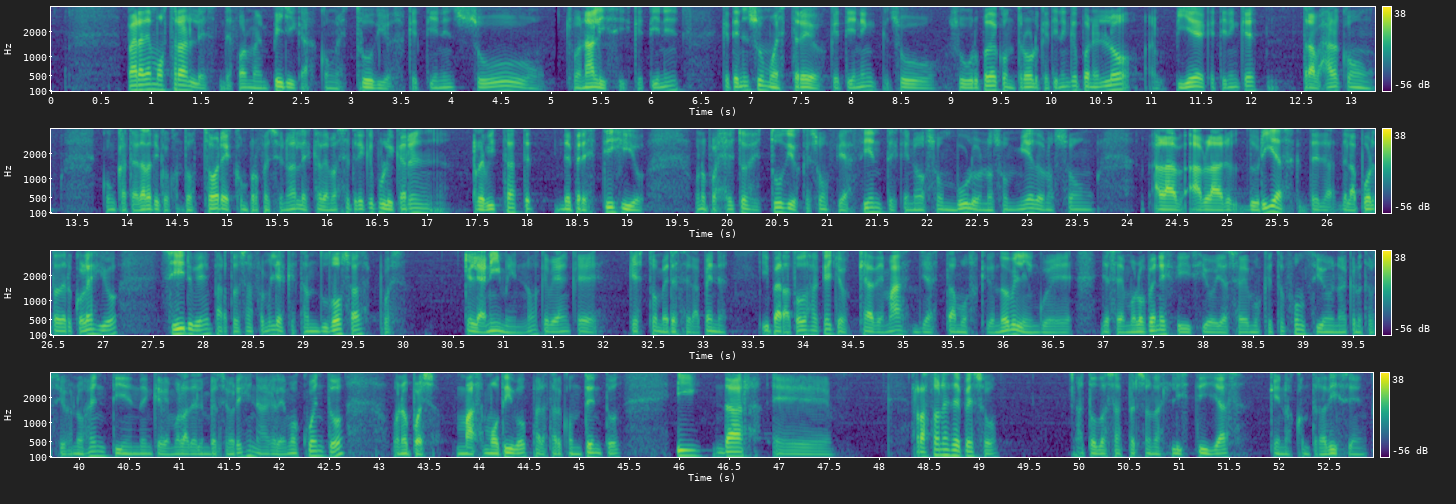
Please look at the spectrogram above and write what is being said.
para demostrarles de forma empírica, con estudios que tienen su, su análisis, que tienen, que tienen su muestreo, que tienen su, su, grupo de control, que tienen que ponerlo en pie, que tienen que trabajar con, con catedráticos, con doctores, con profesionales, que además se tiene que publicar en revistas de, prestigio. Bueno, pues estos estudios que son fehacientes, que no son bulos, no son miedo, no son habladurías de la, de la puerta del colegio, sirven para todas esas familias que están dudosas, pues que le animen, ¿no? que vean que, esto merece la pena. Y para todos aquellos que además ya estamos creando bilingüe, ya sabemos los beneficios, ya sabemos que esto funciona, que nuestros hijos nos entienden, que vemos la de la inversión original, que leemos cuentos, bueno, pues más motivos para estar contentos y dar eh, razones de peso a todas esas personas listillas que nos contradicen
